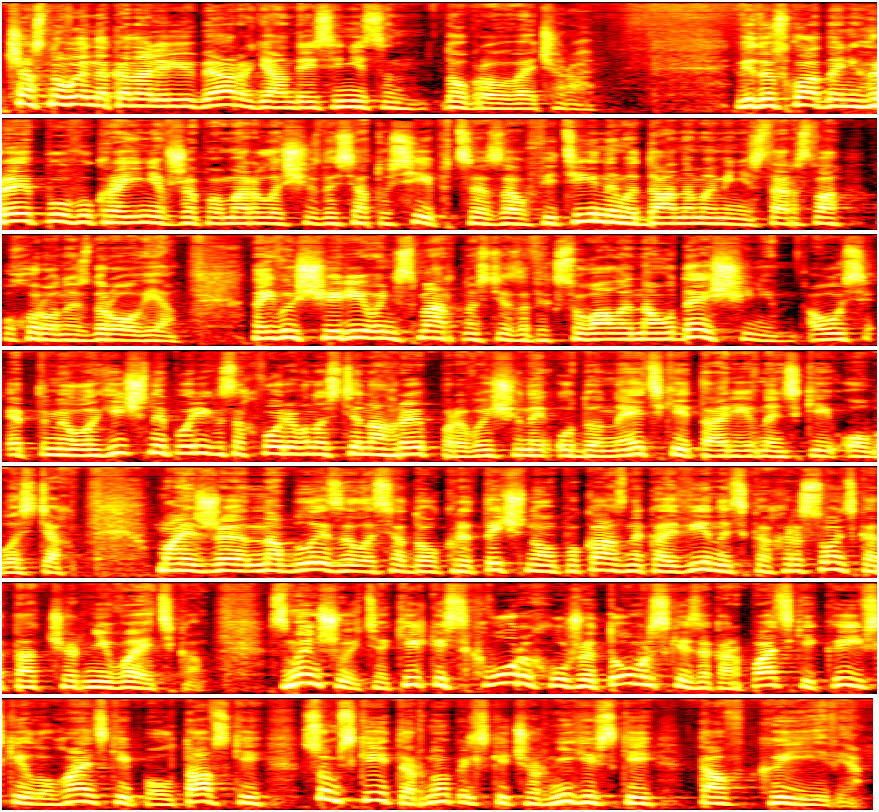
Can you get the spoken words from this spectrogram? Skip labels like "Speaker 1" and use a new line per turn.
Час новин на каналі ЮБР. Я Андрій Сініцин. Доброго вечора. Від ускладнень грипу в Україні вже померли 60 осіб. Це за офіційними даними Міністерства охорони здоров'я. Найвищий рівень смертності зафіксували на Одещині. А ось епідеміологічний поріг захворюваності на грип перевищений у Донецькій та Рівненській областях. Майже наблизилися до критичного показника Вінницька, Херсонська та Чернівецька. Зменшується кількість хворих у Житомирській, Закарпатській, Київській, Луганській, Полтавській, Сумській, Тернопільській, Чернігівській та в Києві.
